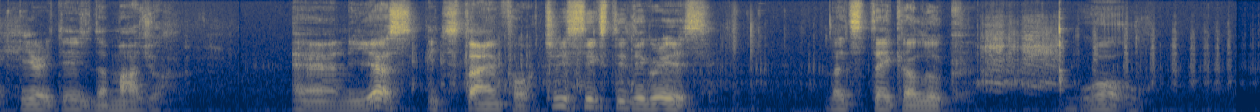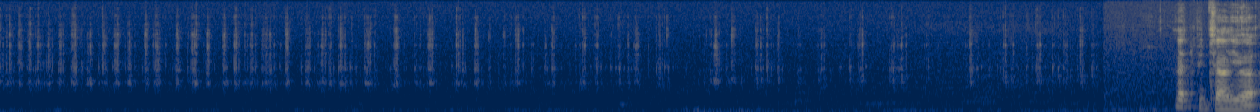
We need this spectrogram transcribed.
here it is the module. And yes, it's time for 360 degrees. Let's take a look. Whoa. Let me tell you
